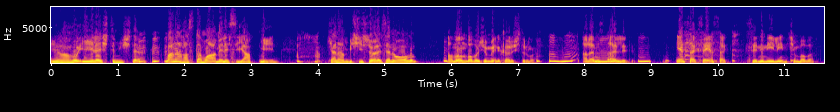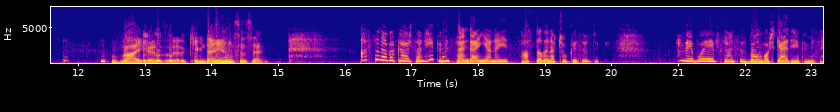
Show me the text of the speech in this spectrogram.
Yahu iyileştim işte. Bana hasta muamelesi yapmayın. Kenan bir şey söylesene oğlum. Aman babacığım beni karıştırma. Aranızda halledin. Yasaksa yasak. Senin iyiliğin için baba. Vay hızır. Kimden yanasın sen? Aslına bakarsan hepimiz senden yanayız. Hastalığına çok üzüldük. Ve bu ev sensiz bomboş geldi hepimize.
